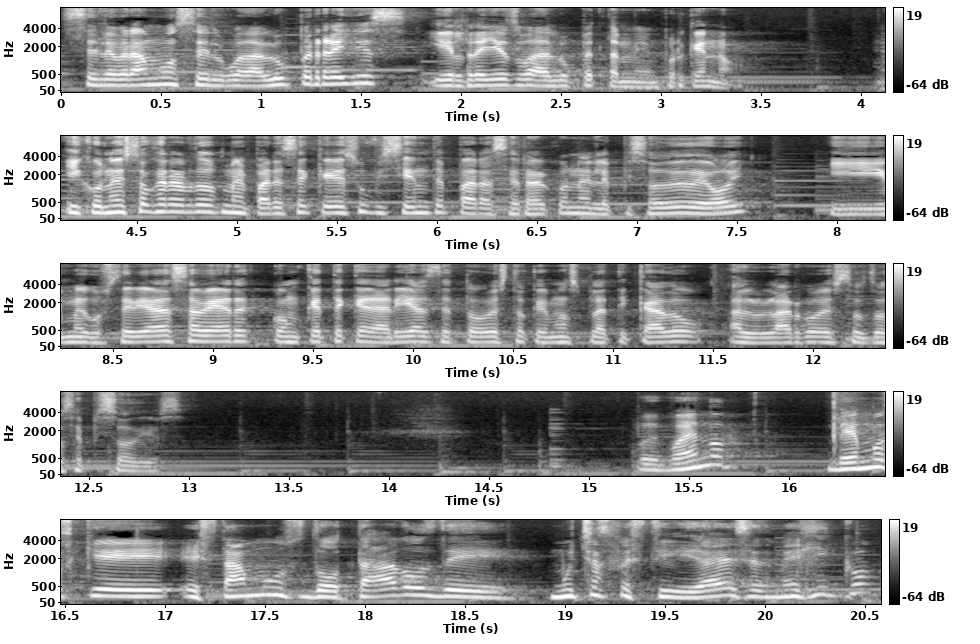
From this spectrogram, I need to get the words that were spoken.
celebramos el Guadalupe Reyes y el Reyes Guadalupe también, ¿por qué no? Y con esto, Gerardo, me parece que es suficiente para cerrar con el episodio de hoy y me gustaría saber con qué te quedarías de todo esto que hemos platicado a lo largo de estos dos episodios. Pues bueno, vemos que estamos dotados de muchas festividades en México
